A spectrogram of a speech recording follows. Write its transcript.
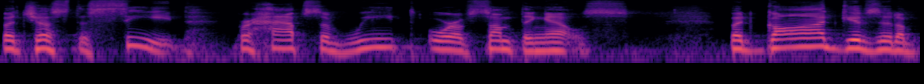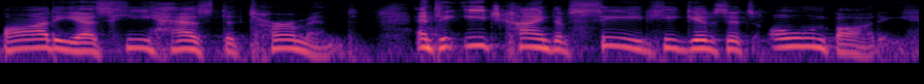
but just a seed, perhaps of wheat or of something else. But God gives it a body as He has determined, and to each kind of seed, He gives its own body.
